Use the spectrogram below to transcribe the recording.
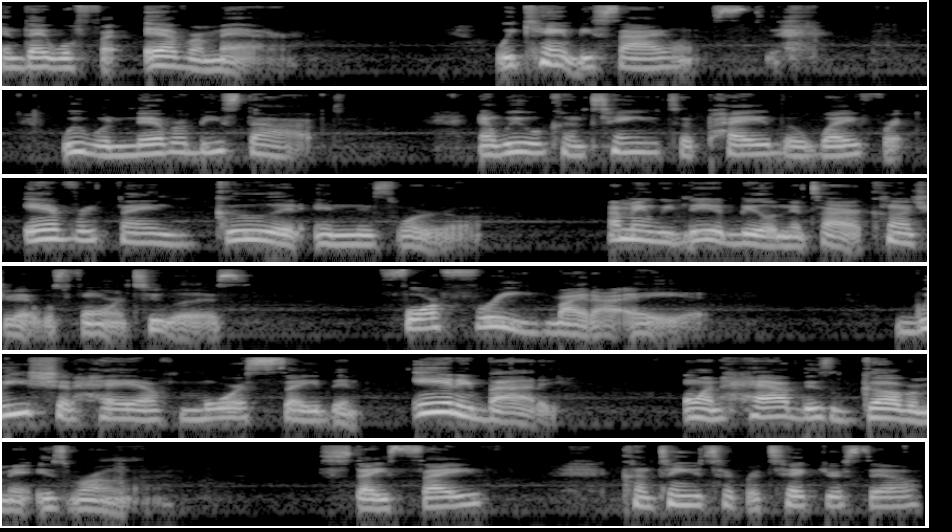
and they will forever matter. We can't be silenced. we will never be stopped and we will continue to pave the way for everything good in this world. I mean, we did build an entire country that was foreign to us. For free, might I add. We should have more say than anybody on how this government is run. Stay safe, continue to protect yourself,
